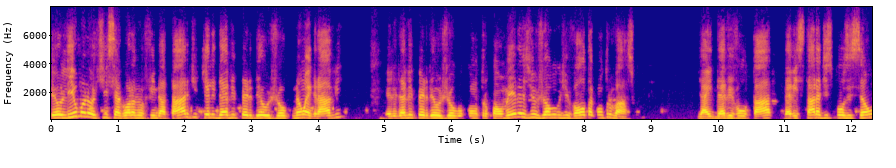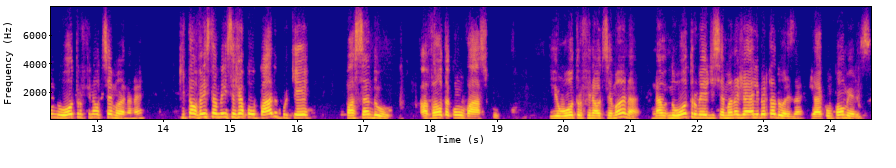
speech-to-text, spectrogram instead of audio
Eu li uma notícia agora no fim da tarde que ele deve perder o jogo, não é grave, ele deve perder o jogo contra o Palmeiras e o jogo de volta contra o Vasco. E aí deve voltar, deve estar à disposição no outro final de semana, né? Que talvez também seja poupado, porque passando a volta com o Vasco e o outro final de semana, na- no outro meio de semana já é Libertadores, né? Já é com o Palmeiras.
